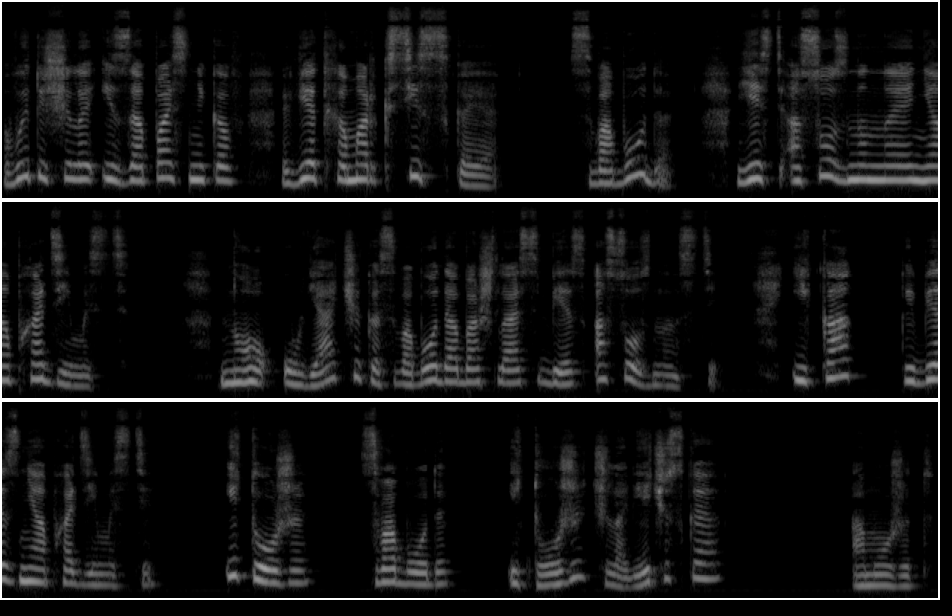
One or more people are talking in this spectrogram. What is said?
вытащила из запасников ветхомарксистское «свобода» есть осознанная необходимость. Но у Вячика свобода обошлась без осознанности. И как и без необходимости. И тоже свобода, и тоже человеческая. А может,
